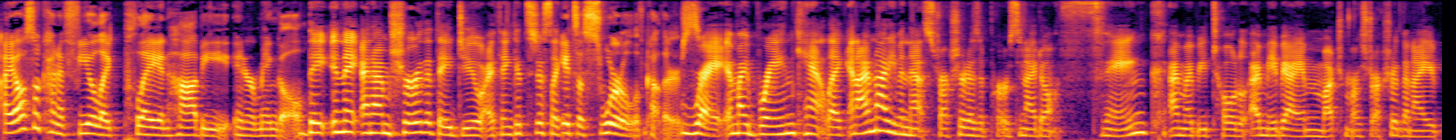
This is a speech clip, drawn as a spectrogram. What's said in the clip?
I also kind of feel like play and hobby intermingle. they and they and I'm sure that they do. I think it's just like It's a swirl of colors. right, and my brain can't like. And I'm not even that structured as a person. I don't think I might be total. I maybe I am much more structured than I.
